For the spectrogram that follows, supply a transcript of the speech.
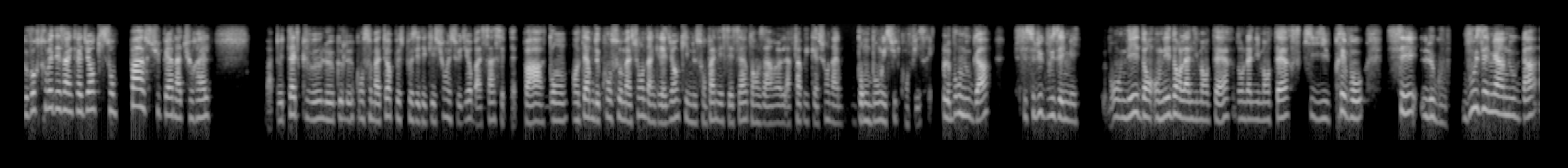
que vous retrouvez des ingrédients qui sont pas super naturels, bah, peut-être que le, consommateur peut se poser des questions et se dire bah ça c'est peut-être pas bon en termes de consommation d'ingrédients qui ne sont pas nécessaires dans la fabrication d'un bonbon issu de confiserie. Le bon nougat, c'est celui que vous aimez. On est on est dans l'alimentaire, dans l'alimentaire ce qui prévaut, c'est le goût vous aimez un nougat,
